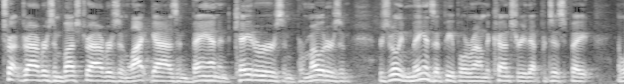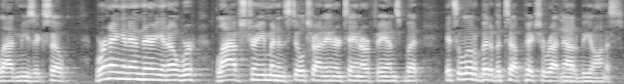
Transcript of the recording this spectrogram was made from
truck drivers and bus drivers and light guys and band and caterers and promoters. And there's really millions of people around the country that participate in live music. So we're hanging in there. You know, we're live streaming and still trying to entertain our fans. But it's a little bit of a tough picture right now, to be honest.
